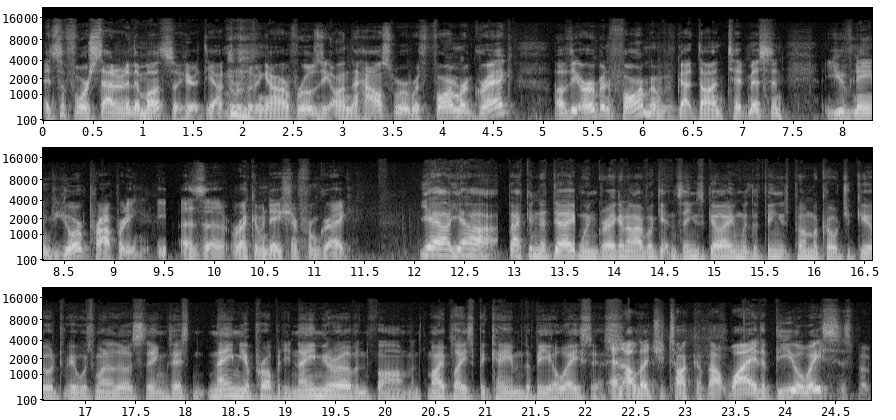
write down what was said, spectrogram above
It's the fourth Saturday of the month, so here at the Outdoor Living Hour of Rosie on the House, we're with Farmer Greg of the Urban Farm, and we've got Don Titmus, and you've named your property as a recommendation from Greg. Yeah, yeah. Back in the day when Greg and I were getting things going with the Phoenix Permaculture Guild, it was one of those things. It's name your property, name your urban farm. And my place became the Bee Oasis. And I'll let you talk about why the Bee Oasis, but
